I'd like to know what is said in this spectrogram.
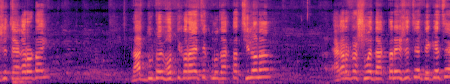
এসেছে এগারোটায়। রাত দুটোয় ভর্তি করা হয়েছে কোনো ডাক্তার ছিল না। এগারোটার সময় ডাক্তার এসেছে দেখেছে।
